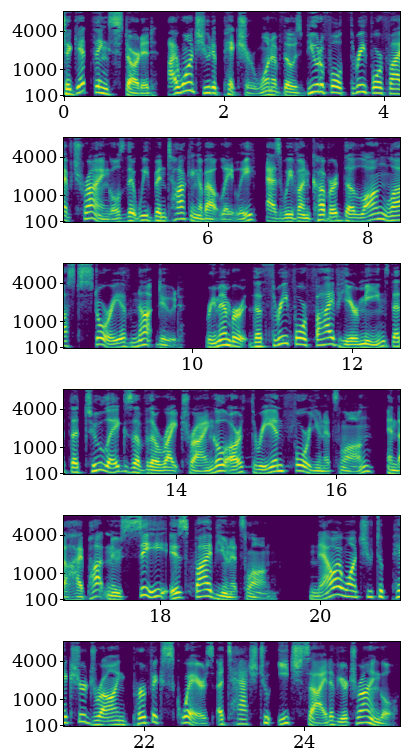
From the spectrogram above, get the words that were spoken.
To get things started, I want you to picture one of those beautiful 345 triangles that we've been talking about lately as we've uncovered the long lost story of Not Dude. Remember, the 345 here means that the two legs of the right triangle are 3 and 4 units long, and the hypotenuse C is 5 units long. Now I want you to picture drawing perfect squares attached to each side of your triangle.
